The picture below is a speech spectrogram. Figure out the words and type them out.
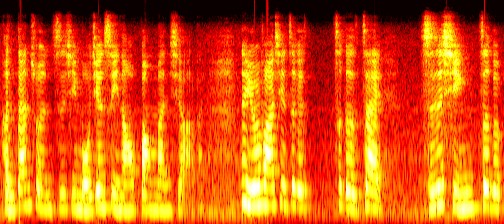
很单纯执行某件事情，然后放慢下来。那你会发现，这个这个在执行这个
